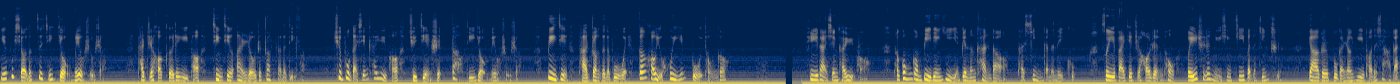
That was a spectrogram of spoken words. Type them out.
也不晓得自己有没有受伤，她只好隔着浴袍轻轻按揉着撞到的地方。却不敢掀开浴袍去检视到底有没有受伤，毕竟他撞到的部位刚好与会阴部位同高。一旦掀开浴袍，他公公必定一眼便能看到他性感的内裤，所以白洁只好忍痛维持着女性基本的矜持，压根儿不敢让浴袍的下摆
